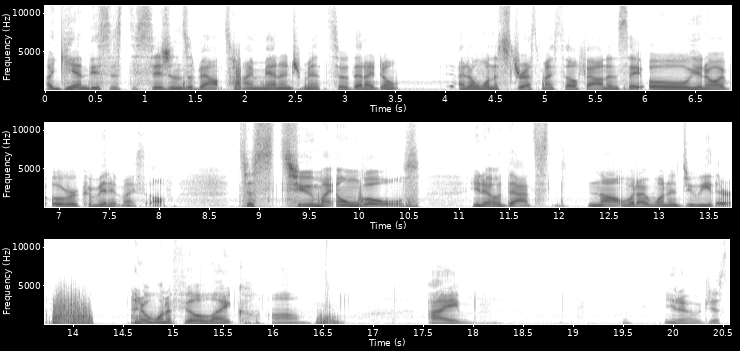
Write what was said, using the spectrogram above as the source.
again, this is decisions about time management so that I don't. I don't want to stress myself out and say, "Oh, you know, I've overcommitted myself just to my own goals." You know, that's not what I want to do either. I don't want to feel like um, I'm, you know, just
